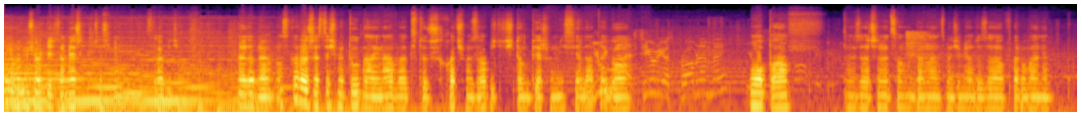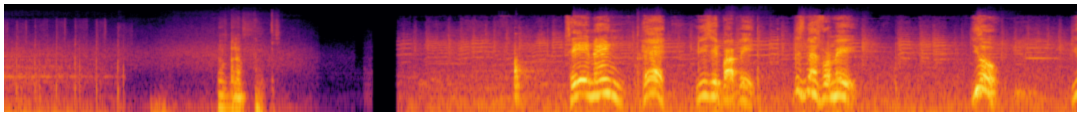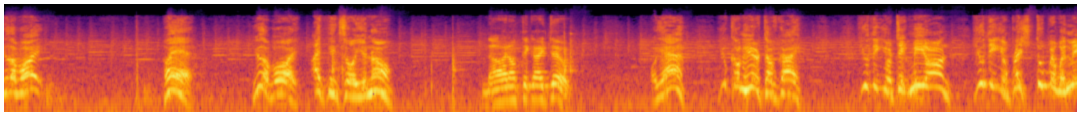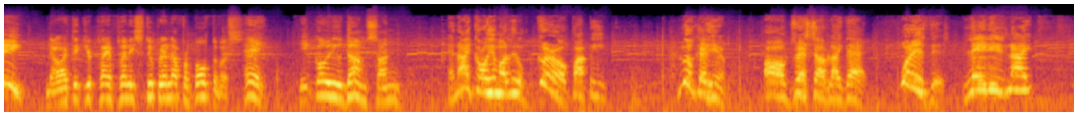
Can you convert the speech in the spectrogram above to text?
Ja bym musiał jakieś zamieszki wcześniej zrobić. No dobra, no skoro już jesteśmy tutaj nawet, to już chodźmy zrobić tą pierwszą misję dla tego chłopa. No i zobaczymy co on dla nas będzie miał do zaoferowania. Dobra. See, man. Hey, easy, Papi. This man's for me. You. You the boy? Oh, yeah. You the boy. I think so, you know. No, I don't think I do. Oh, yeah? You come here, tough guy. You think you'll take me on? You think you'll play stupid with me? No, I think you're playing plenty stupid enough for both of us. Hey, he call you dumb, son. And I call him a little girl, Papi. Look at him, all dressed up like that. What is this? Ladies' night?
